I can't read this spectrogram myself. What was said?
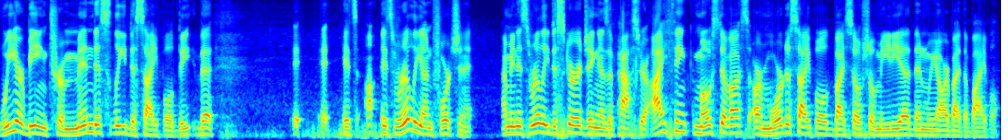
we are being tremendously discipled. The, the, it, it, it's, uh, it's really unfortunate. I mean, it's really discouraging as a pastor. I think most of us are more discipled by social media than we are by the Bible.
